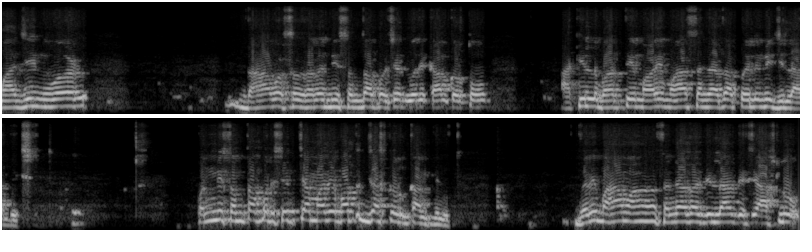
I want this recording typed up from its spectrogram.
माझी निवड दहा वर्ष झालं मी समता परिषदमध्ये काम करतो. अखिल भारतीय माळी महासंघाचा पहिले मी जिल्हाध्यक्ष पण मी समता परिषदच्या माध्यमातच जास्त करून काम केले जरी महासंघाचा जिल्हाध्यक्ष असलो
